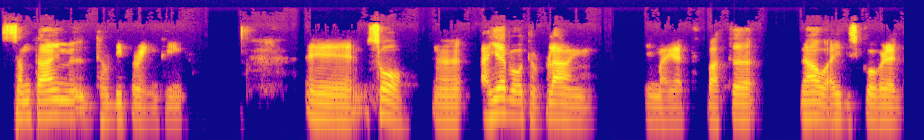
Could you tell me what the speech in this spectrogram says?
sometimes 3D printing. Uh, so uh, I have outline in my head, but now I discovered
